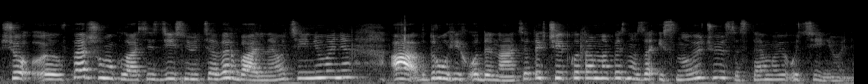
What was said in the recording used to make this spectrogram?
що е, в першому класі здійснюється вербальне оцінювання, а в других одинадцятих чітко там написано за існуючою системою оцінювання.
